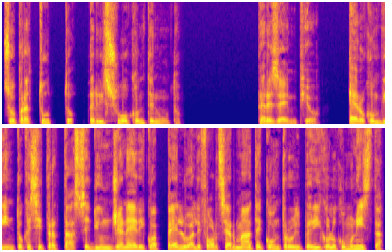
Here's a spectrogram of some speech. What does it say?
soprattutto per il suo contenuto. Per esempio, ero convinto che si trattasse di un generico appello alle forze armate contro il pericolo comunista,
